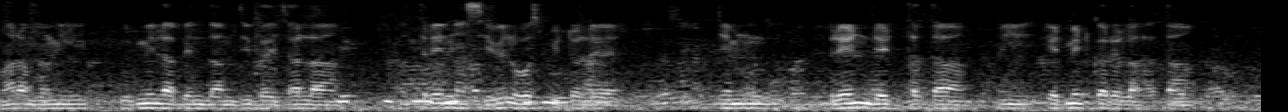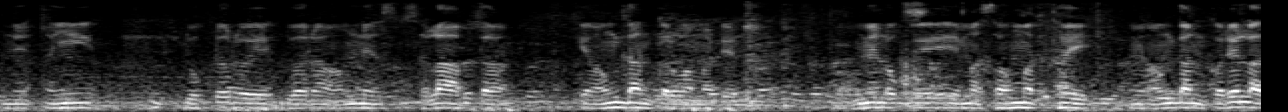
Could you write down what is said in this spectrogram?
મારા મમ્મી ઉર્મિલાબેન દામજીભાઈ ઝાલા અત્રેના સિવિલ હોસ્પિટલે જેમનું બ્રેન ડેડ થતાં અહીં એડમિટ કરેલા હતા. અને અહીં ડૉક્ટરોએ દ્વારા અમને સલાહ આપતા કે અંગદાન કરવા માટેનું. અમે લોકોએ એમાં સહમત થઈ, અમે અંગદાન કરેલા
